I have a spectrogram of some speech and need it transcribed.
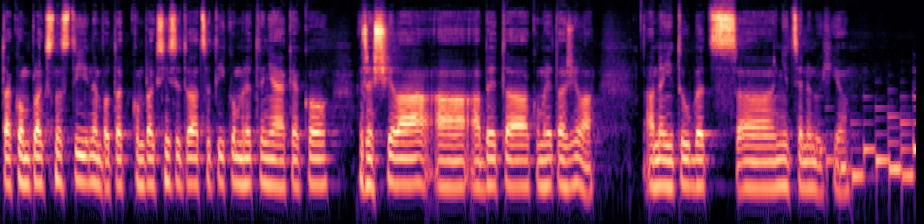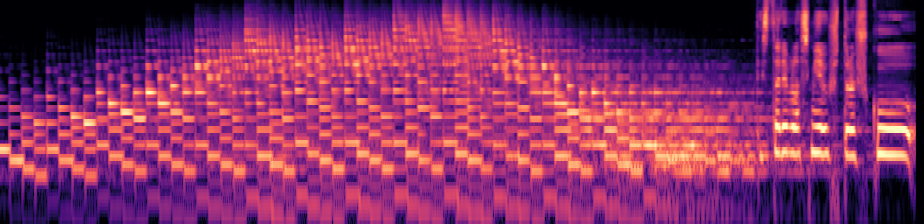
ta komplexnost tý, nebo ta komplexní situace té komunity nějak jako řešila a aby ta komunita žila. A není to vůbec uh, nic jednoduchého. Ty jsi tady vlastně už trošku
